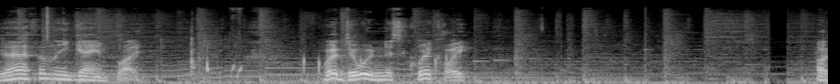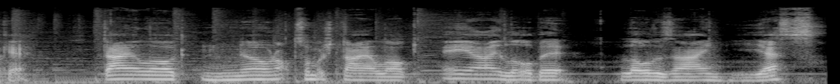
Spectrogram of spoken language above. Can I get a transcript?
Definitely gameplay. We're doing this quickly. Okay. Dialogue, no, not so much dialogue. AI, a little bit. Level design, yes.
